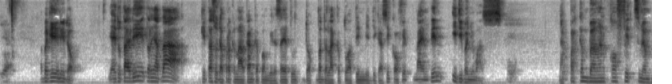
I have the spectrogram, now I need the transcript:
Iya. Begini dok, yaitu tadi ternyata kita sudah perkenalkan ke pemirsa yaitu dokter adalah ketua tim mitigasi COVID-19 ID Banyumas. Iya. Nah perkembangan COVID-19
